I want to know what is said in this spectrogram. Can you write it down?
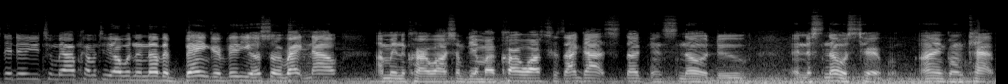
the deal, YouTube man? I'm coming to y'all with another banger video. So right now, I'm in the car wash. I'm getting my car washed because I got stuck in snow, dude. And the snow is terrible. I ain't gonna cap.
